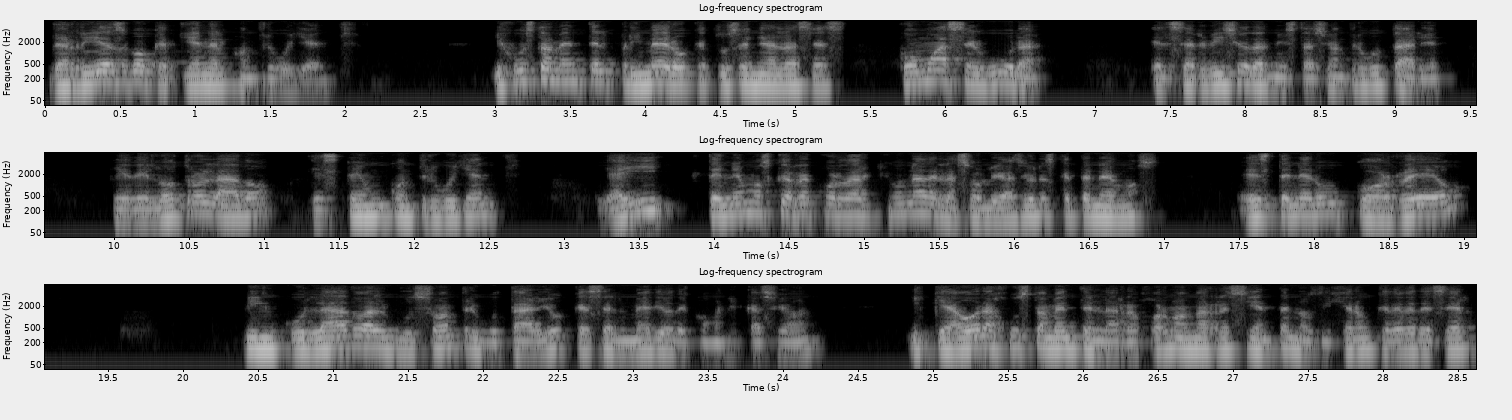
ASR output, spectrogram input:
de riesgo que tiene el contribuyente. Y justamente el primero que tú señalas es cómo asegura el servicio de administración tributaria que del otro lado esté un contribuyente. Y ahí tenemos que recordar que una de las obligaciones que tenemos es tener un correo vinculado al buzón tributario, que es el medio de comunicación, y que ahora justamente en la reforma más reciente nos dijeron que debe de ser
